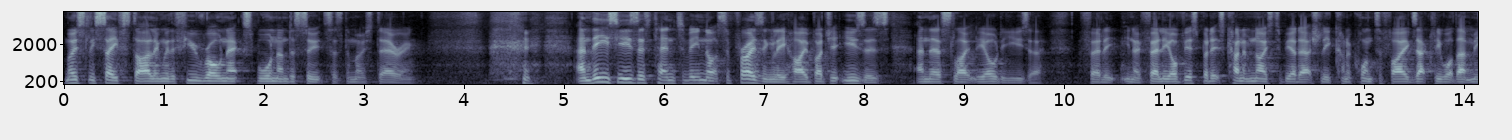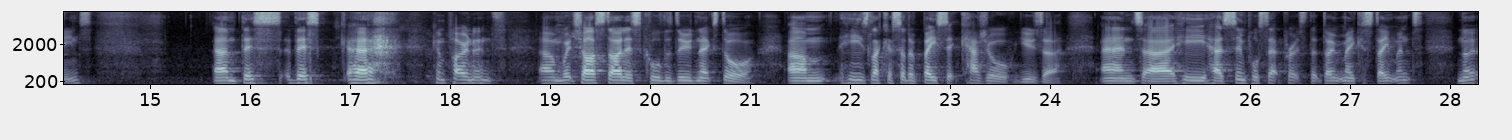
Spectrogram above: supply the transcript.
mostly safe styling with a few roll necks worn under suits as the most daring. and these users tend to be, not surprisingly, high budget users, and they're slightly older user. Fairly, you know, fairly obvious, but it's kind of nice to be able to actually kind of quantify exactly what that means. Um, this this uh, component, um, which our stylists call the dude next door, um, he's like a sort of basic casual user. And uh, he has simple separates that don't make a statement, no,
